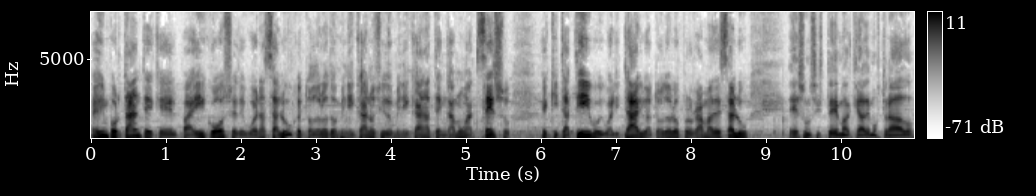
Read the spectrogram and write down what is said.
Es importante que el país goce de buena salud, que todos los dominicanos y dominicanas tengamos un acceso equitativo, igualitario a todos los programas de salud. Es un sistema que ha demostrado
